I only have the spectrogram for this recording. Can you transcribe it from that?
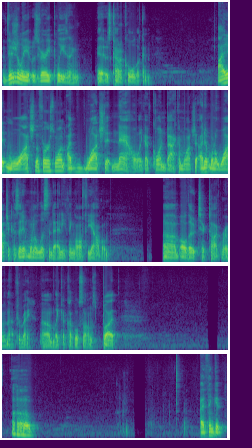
visually it was very pleasing and it was kind of cool looking. I didn't watch the first one. I've watched it now. Like i've gone back and watched it. I didn't want to watch it because i didn't want to listen to anything off the album. Um, although tiktok ruined that for me um, like a couple songs. But uh, I think it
